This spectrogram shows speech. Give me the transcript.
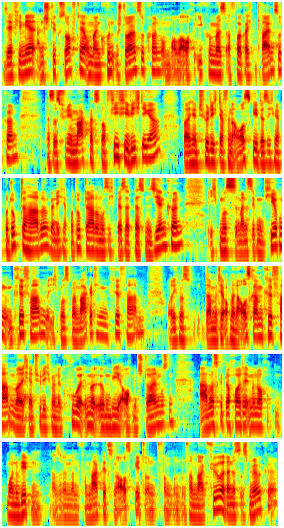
sehr viel mehr ein Stück Software, um meinen Kunden steuern zu können, um aber auch E-Commerce erfolgreich betreiben zu können. Das ist für den Marktplatz noch viel, viel wichtiger, weil ich natürlich davon ausgehe, dass ich mehr Produkte habe. Wenn ich mehr Produkte habe, muss ich besser personalisieren können. Ich muss meine Segmentierung im Griff haben. Ich muss mein Marketing im Griff haben. Und ich muss damit ja auch meine Ausgaben im Griff haben, weil ich natürlich meine Kur immer irgendwie auch mit steuern muss. Aber es gibt auch heute immer noch Monolithen. Also wenn man von Marktplätzen ausgeht und vom, und vom Marktführer, dann ist es Miracle.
